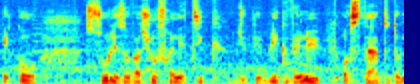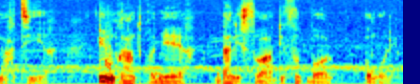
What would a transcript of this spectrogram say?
Peko sous les ovations frénétiques du public venu au stade de Martyr. Une grande première dans l'histoire du football congolais.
